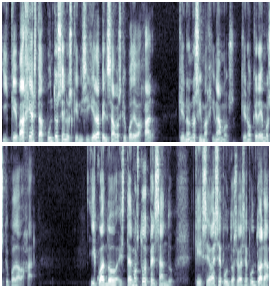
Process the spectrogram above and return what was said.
Y que baje hasta puntos en los que ni siquiera pensamos que puede bajar, que no nos imaginamos, que no queremos que pueda bajar. Y cuando estemos todos pensando que se va a ese punto, se va a ese punto, ahora,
